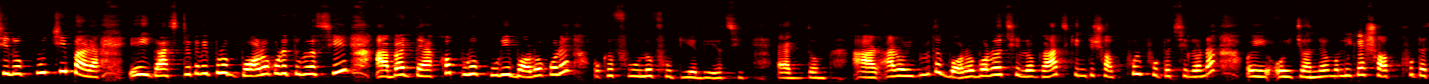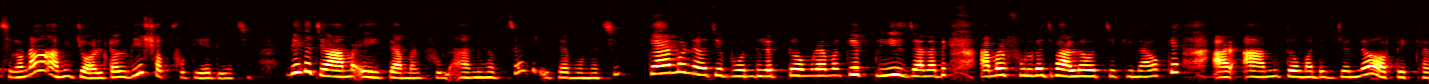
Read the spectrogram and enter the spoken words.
ছিল কুচিপাড়া। এই গাছটাকে আমি পুরো বড় করে তুলেছি, আবার দেখো পুরো কুড়ি বড় করে ওকে ফুলও ফুটিয়ে দিয়েছি, একদম। আর আর ওইগুলো তো বড় বড় ছিল গাছ, কিন্তু সব ফুল ফুটেছিল না। ওই ওই চন্দ্রমল্লিকা সব ফুটেছিল না, আমি জল টল দিয়ে সব ফুটিয়ে দিয়েছি। দেখেছ, আমার এইটা আমার ফুল, আমি হচ্ছে এইটা বুনেছি। কেমন হয়েছে বন্ধুরা? তোমরা আমাকে প্লিজ জানাবে আমার ফুল গাছ ভালো হচ্ছে কি না ওকে আর আমি তোমাদের জন্য অপেক্ষা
